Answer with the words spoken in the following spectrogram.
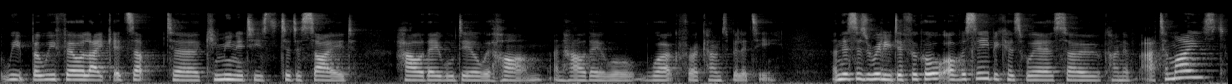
we but we feel like it's up to communities to decide how they will deal with harm and how they will work for accountability. And this is really difficult, obviously, because we're so kind of atomized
